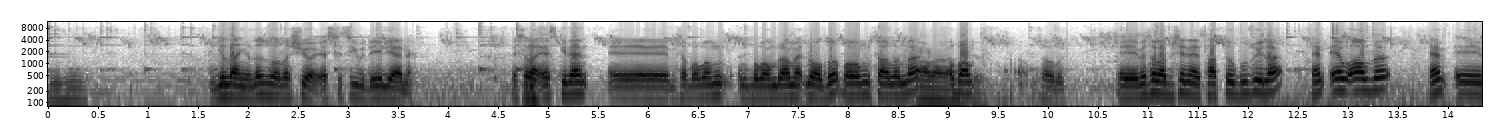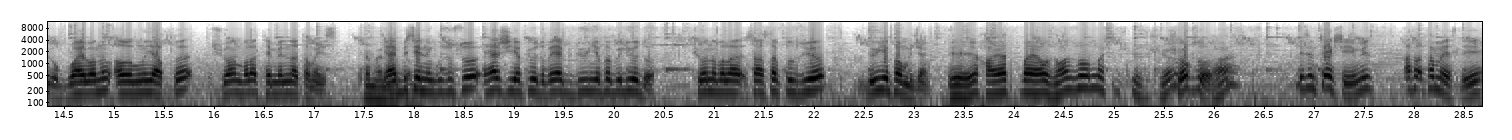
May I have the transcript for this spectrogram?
Hı hı. Yıldan yılda zorlaşıyor. Eskisi gibi değil yani. Mesela eskiden e, mesela babam babam rahmetli oldu. Babamın sağlığında Allah babam sağlık. E, mesela bir sene sattığı kuzuyla hem ev aldı hem e, bu hayvanın ağırlığını yaptı. Şu an valla temelini atamayız. Temel Yani bir senenin kuzusu her şey yapıyordu veya bir düğün yapabiliyordu. Şu anda valla satsak kuzuyu düğün yapamayacaksın. Ee, hayat bayağı o zaman zorlaşmış gözüküyor. Çok zor. Ha? Bizim tek şeyimiz ata, ata mesleği.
